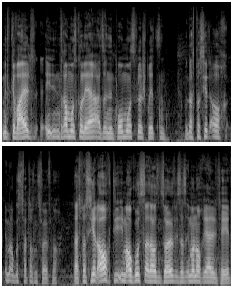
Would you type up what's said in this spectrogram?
mit Gewalt intramuskulär, also in den Po-Muskel spritzen. Und das passiert auch im August 2012 noch? Das passiert auch, die, im August 2012 ist das immer noch Realität.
